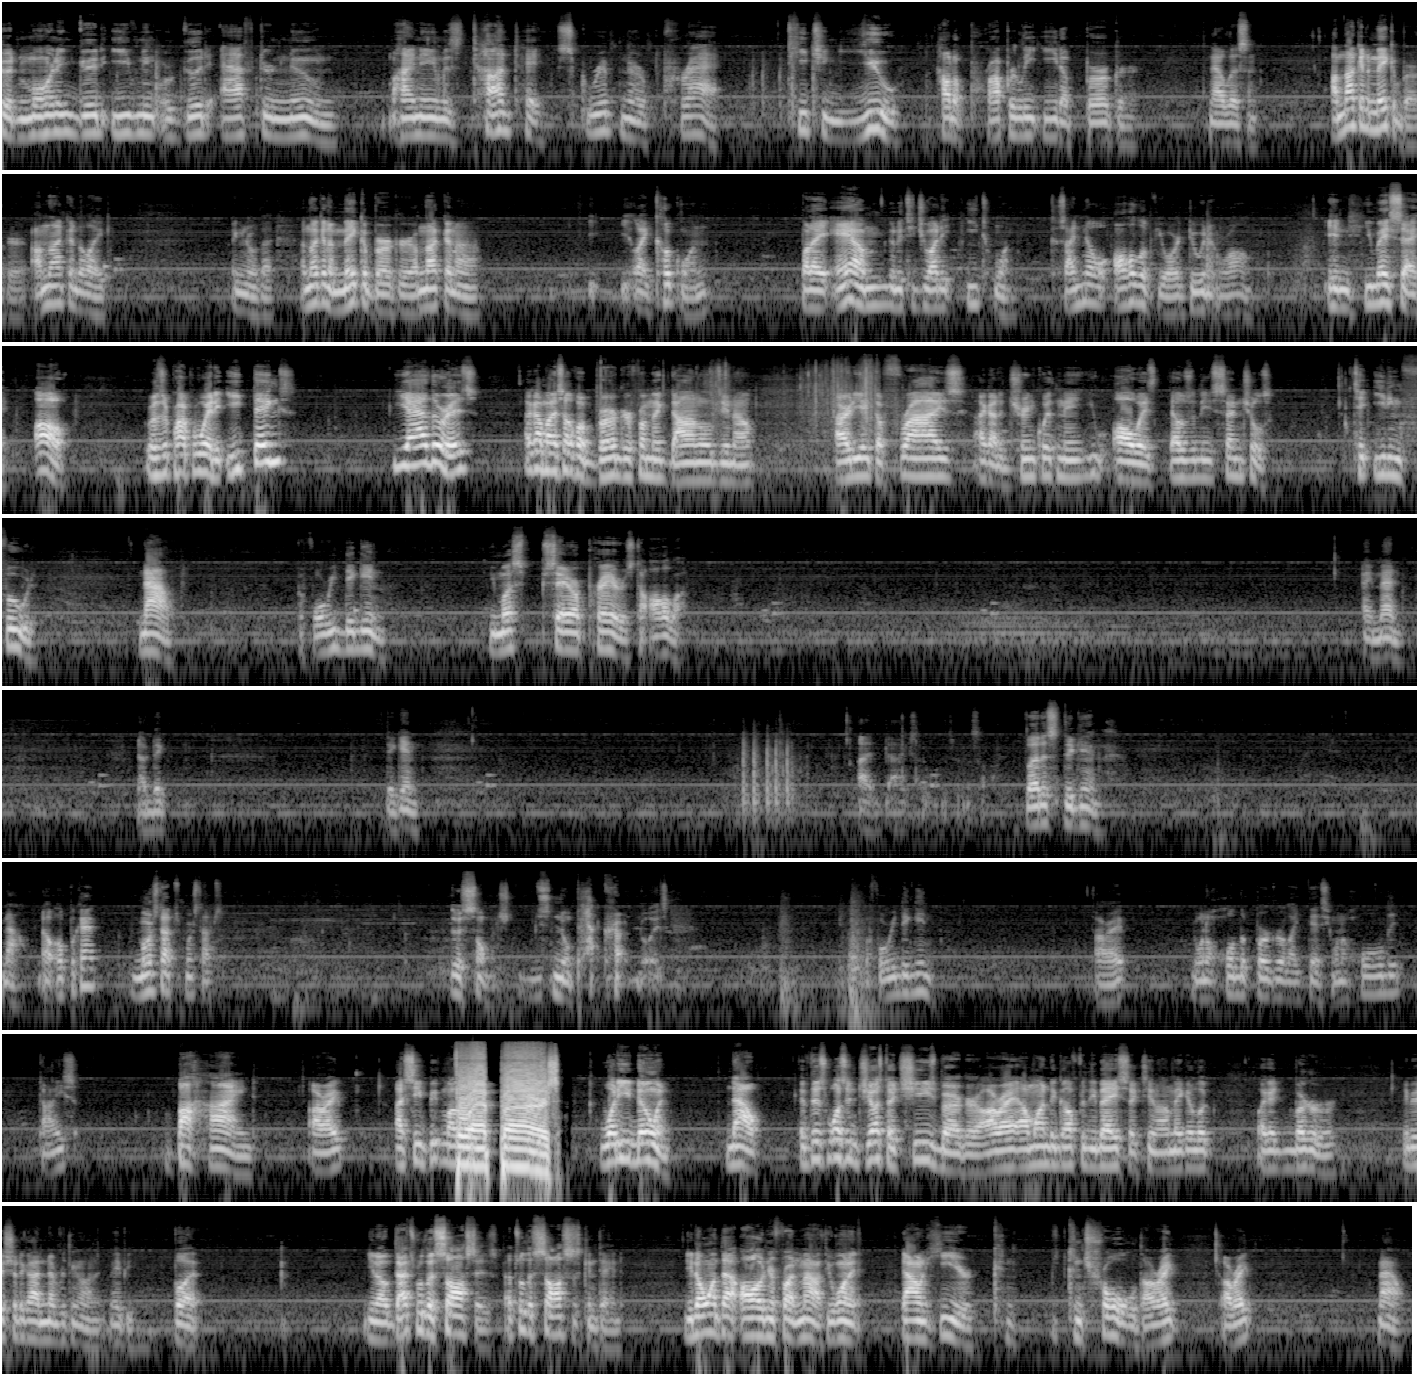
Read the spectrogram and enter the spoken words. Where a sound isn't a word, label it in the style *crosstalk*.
Good morning, good evening, or good afternoon. My name is Dante Scribner Pratt, teaching you how to properly eat a burger. Now listen, I'm not gonna make a burger. I'm not gonna like ignore that. I'm not gonna make a burger. I'm not gonna like cook one. But I am gonna teach you how to eat one. Because I know all of you are doing it wrong. And you may say, oh, was there a proper way to eat things? Yeah, there is. I got myself a burger from McDonald's, you know. I already ate the fries. I got a drink with me. You always, those are the essentials to eating food. Now, before we dig in, you must say our prayers to Allah. Amen. Now dig dig in. I actually want to turn this off. Let us dig in. Now, oh, okay. More steps, more steps. There's so much, just no background *laughs* noise. Before we dig in, all right, you want to hold the burger like this. You want to hold it nice behind. All right. I see my Flippers. What are you doing? Now, if this wasn't just a cheeseburger, all right, I wanted to go for the basics. You know, make it look like a burger. Maybe I should have gotten everything on it. Maybe, but you know, that's where the sauce is. That's where the sauce is contained. You don't want that all in your front mouth. You want it down here, con controlled. All right, all right. Now.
